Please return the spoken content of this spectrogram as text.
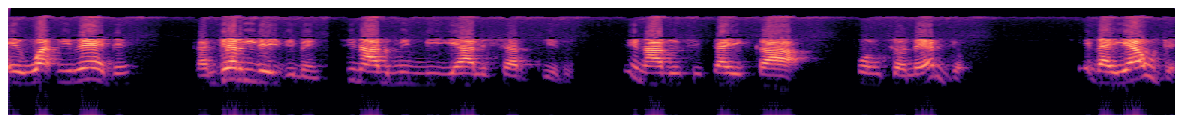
e waɗireede ka nder leydi men. Sina ɗum min mi yaali chartier ɗum. Sina ɗum si tawi ka fonctionnaire jo. Iɗa yawde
